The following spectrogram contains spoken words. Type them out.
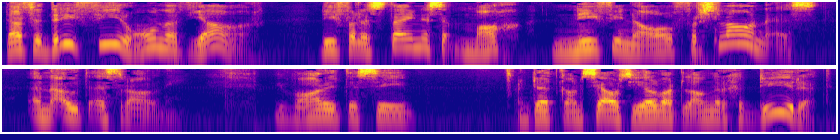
dat vir 3 400 jaar die Filistyne se mag nie finaal verslaan is in Oud-Israel nie. Die waarheid te sê, dit kan selfs heelwat langer geduur het,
